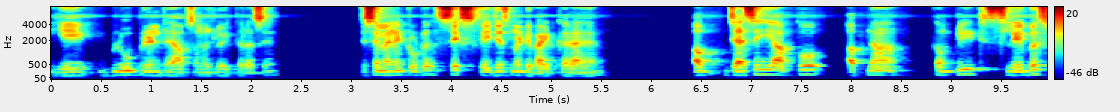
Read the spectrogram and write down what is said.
ये ब्लू है, आप समझ लो एक तरह से, जिसे मैंने टोटल सिक्स फेजेस में डिवाइड करा है, अब जैसे ही आपको अपना कंप्लीट सिलेबस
